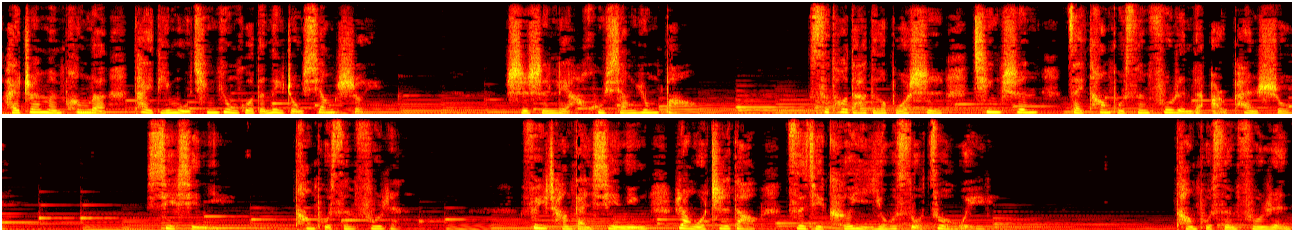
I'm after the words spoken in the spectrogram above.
还专门喷了泰迪母亲用过的那种香水。师生俩互相拥抱。斯托达德博士轻声在汤普森夫人的耳畔说：“谢谢你，汤普森夫人。非常感谢您让我知道自己可以有所作为。”汤普森夫人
